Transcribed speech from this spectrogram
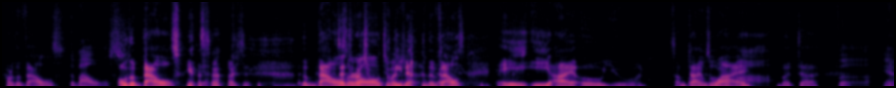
How are the vowels? The bowels. Oh, the bowels. Yes. Yeah. The bowels are much- all too much, the vowels, A, E, I, O, U. Sometimes Y, but uh, The yeah, Yeah.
